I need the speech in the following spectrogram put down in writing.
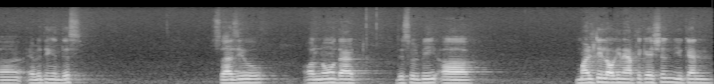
uh, everything in this. So as you all know that this will be a multi-login application. You can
